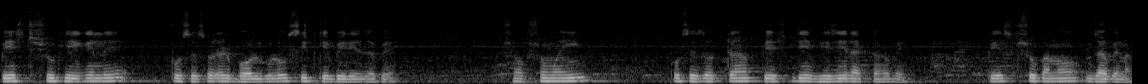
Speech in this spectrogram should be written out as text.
পেস্ট শুকিয়ে গেলে প্রসেসরের বলগুলো সিটকে বেরিয়ে যাবে। সবসময়ই প্রসেসরটা পেস্ট দিয়ে ভিজিয়ে রাখতে হবে। পেস্ট শুকানো যাবে না।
